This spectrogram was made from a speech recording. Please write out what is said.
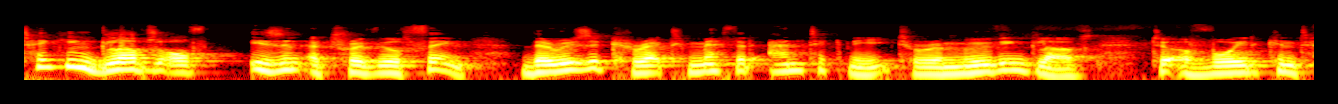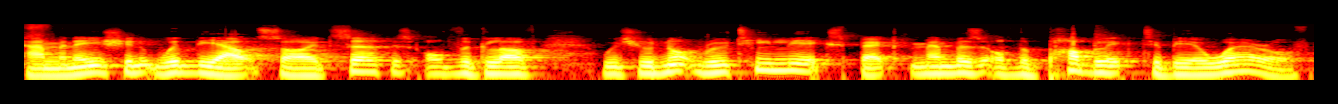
Taking gloves off isn't a trivial thing. There is a correct method and technique to removing gloves to avoid contamination with the outside surface of the glove, which you would not routinely expect members of the public to be aware of.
